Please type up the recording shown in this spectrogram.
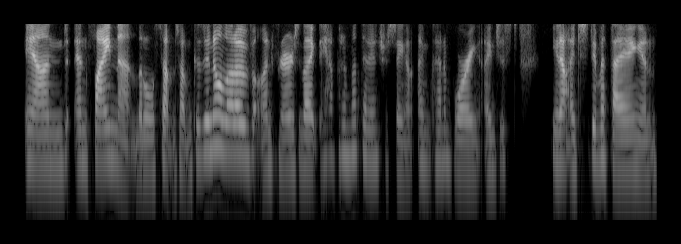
and and find that little something something because i know a lot of entrepreneurs are like yeah but i'm not that interesting. I'm kind of boring. I just you know i just do my thing and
